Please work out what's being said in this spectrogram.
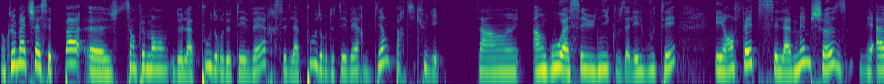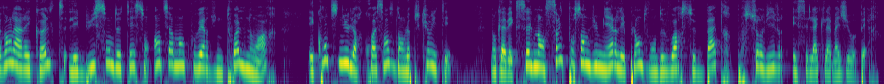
Donc le matcha, c'est pas euh, simplement de la poudre de thé vert, c'est de la poudre de thé vert bien particulier. Ça a un, un goût assez unique, vous allez le goûter. Et en fait, c'est la même chose, mais avant la récolte, les buissons de thé sont entièrement couverts d'une toile noire et continuent leur croissance dans l'obscurité. Donc avec seulement 5% de lumière, les plantes vont devoir se battre pour survivre et c'est là que la magie opère.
